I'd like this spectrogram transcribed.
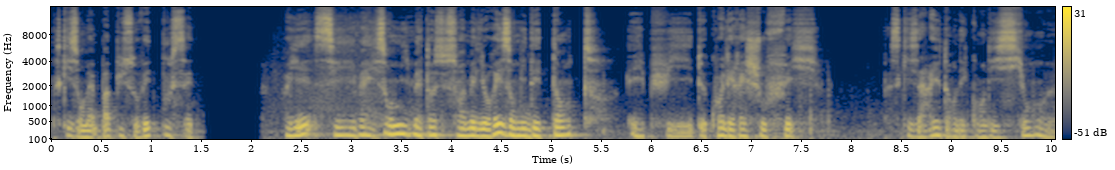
parce qu'ils n'ont même pas pu sauver de poussettes. Vous voyez, ben, ils ont mis, maintenant ils se sont améliorés, ils ont mis des tentes et puis de quoi les réchauffer parce qu'ils arrivent dans des conditions, euh,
